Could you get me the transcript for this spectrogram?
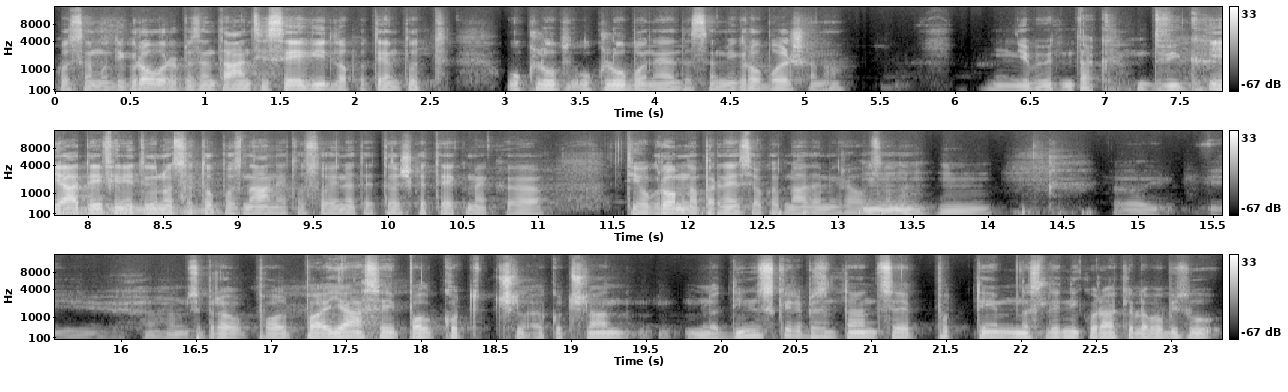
ko sem odigral v reprezentanci, se je videlo potem tudi v, klub, v klubu, ne, da sem igral boljše. No. Je bil tak dvig. Ja, definitivno se to pozna. Ne. To so ene te težke tekme, ki ti ogromno prenesejo kot mladem igralcem. Mm -hmm. Se pravi, pol, pa ja, sej pol kot, čl, kot član mladinske reprezentance, potem naslednji korak je bila v bistvu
